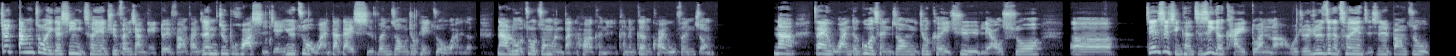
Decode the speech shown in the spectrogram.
就当做一个心理测验去分享给对方。反正就不花时间，因为做完大概十分钟就可以做完了。那如果做中文版的话，可能可能更快，五分钟。那在玩的过程中，你就可以去聊说，呃，这件事情可能只是一个开端啦。我觉得就是这个测验只是帮助。”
